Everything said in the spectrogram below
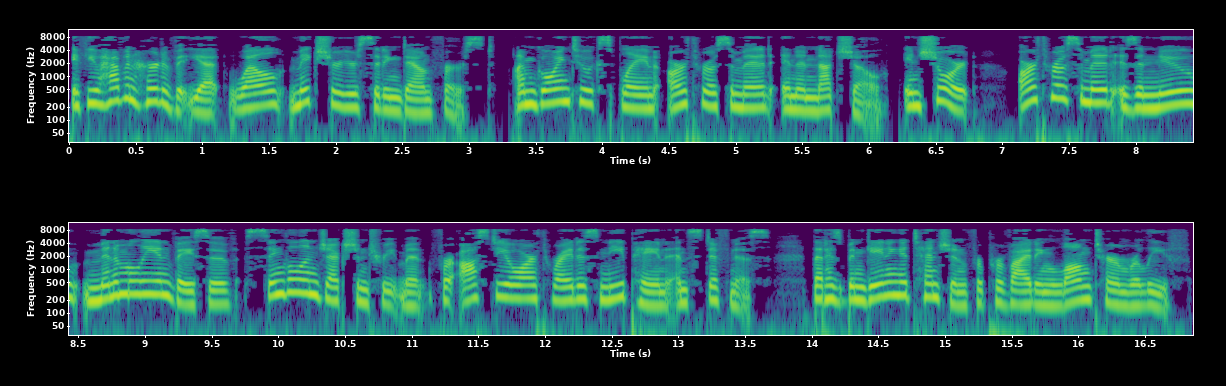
If you haven't heard of it yet, well, make sure you're sitting down first. I'm going to explain Arthrosamid in a nutshell. In short, Arthrosamid is a new, minimally invasive, single injection treatment for osteoarthritis knee pain and stiffness that has been gaining attention for providing long term relief.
